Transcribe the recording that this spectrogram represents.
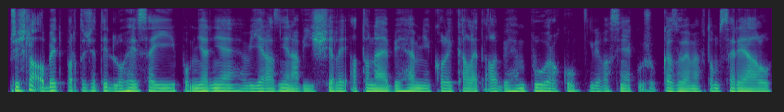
Přišla obyt, protože ty dluhy se jí poměrně výrazně navýšily a to ne během několika let, ale během půl roku, kdy vlastně, jak už ukazujeme v tom seriálu,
